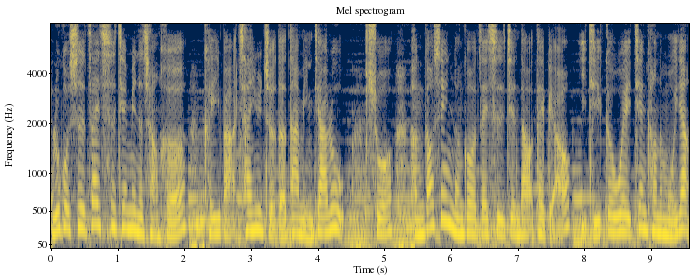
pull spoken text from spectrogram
如果是再次见面的场合，可以把参与者的大名加入，说很高兴能够再次见到代表以及各位健康的模样。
